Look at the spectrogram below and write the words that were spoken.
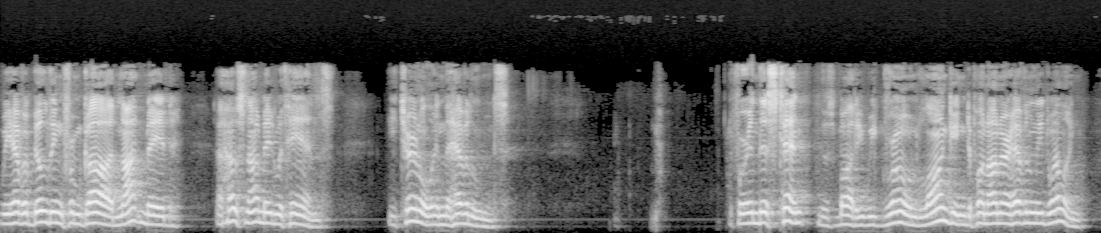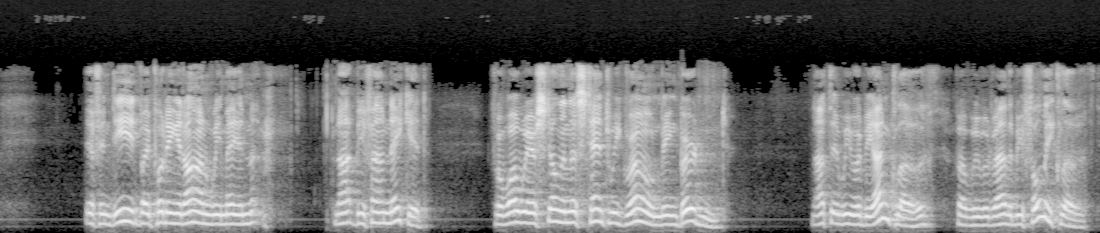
We have a building from God, not made, a house not made with hands, eternal in the heavens. For in this tent, this body, we groan, longing to put on our heavenly dwelling. If indeed by putting it on we may not be found naked. For while we are still in this tent, we groan, being burdened. Not that we would be unclothed, but we would rather be fully clothed,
